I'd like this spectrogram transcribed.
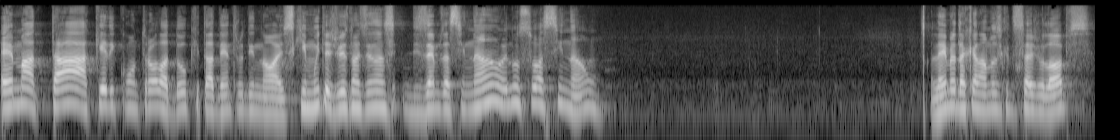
É matar aquele controlador que está dentro de nós, que muitas vezes nós dizemos assim: não, eu não sou assim, não. Lembra daquela música de Sérgio Lopes?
